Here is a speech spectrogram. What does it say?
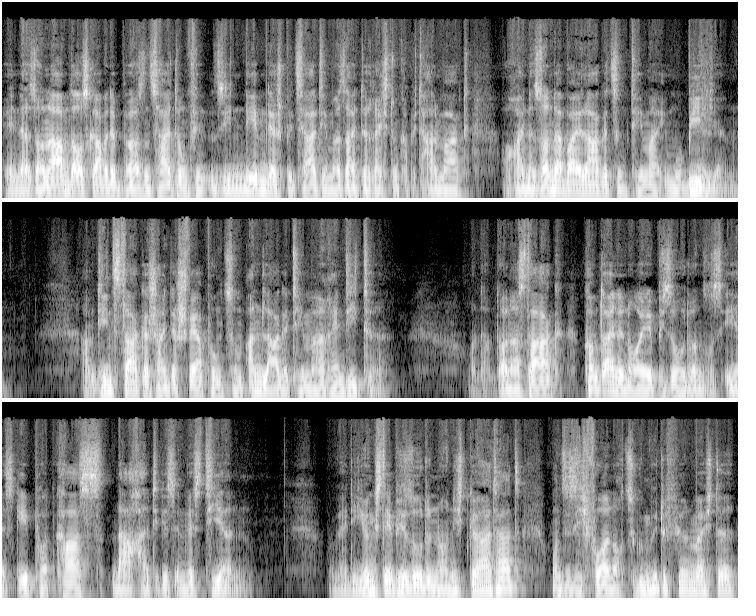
In der Sonnabendausgabe der Börsenzeitung finden Sie neben der Spezialthemaseite Recht und Kapitalmarkt auch eine Sonderbeilage zum Thema Immobilien. Am Dienstag erscheint der Schwerpunkt zum Anlagethema Rendite. Und am Donnerstag kommt eine neue Episode unseres ESG-Podcasts Nachhaltiges Investieren. Und wer die jüngste Episode noch nicht gehört hat und sie sich vorher noch zu Gemüte führen möchte,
